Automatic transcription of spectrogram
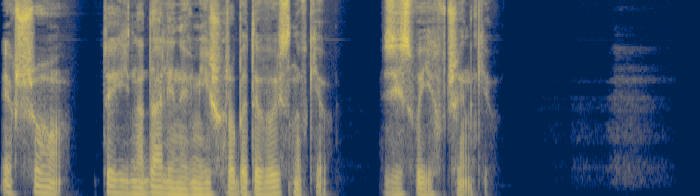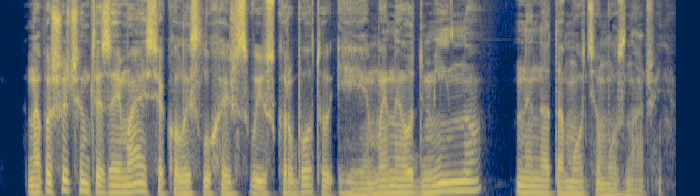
якщо ти й надалі не вмієш робити висновків зі своїх вчинків. Напиши, чим ти займаєшся, коли слухаєш свою скорботу, і ми неодмінно не надамо цьому значення.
